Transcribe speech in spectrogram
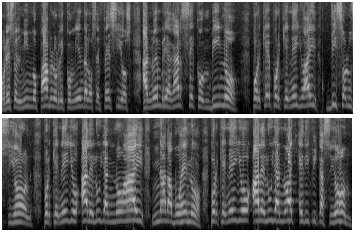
Por eso el mismo Pablo recomienda a los efesios a no embriagarse con vino. ¿Por qué? Porque en ello hay disolución. Porque en ello, aleluya, no hay nada bueno. Porque en ello, aleluya, no hay edificación.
